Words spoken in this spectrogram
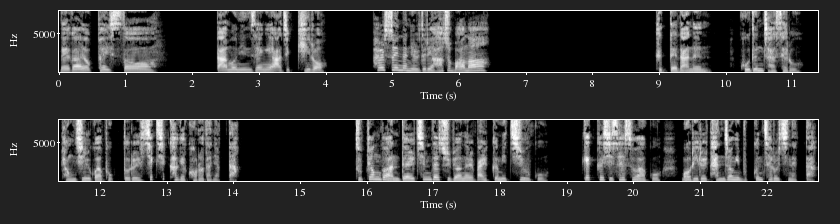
내가 옆에 있어. 남은 인생이 아직 길어. 할 수 있는 일들이 아주 많아. 그때 나는 고든 자세로 병실과 복도를 씩씩하게 걸어 다녔다. 두 평도 안 될 침대 주변을 말끔히 치우고 깨끗이 세수하고 머리를 단정히 묶은 채로 지냈다.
